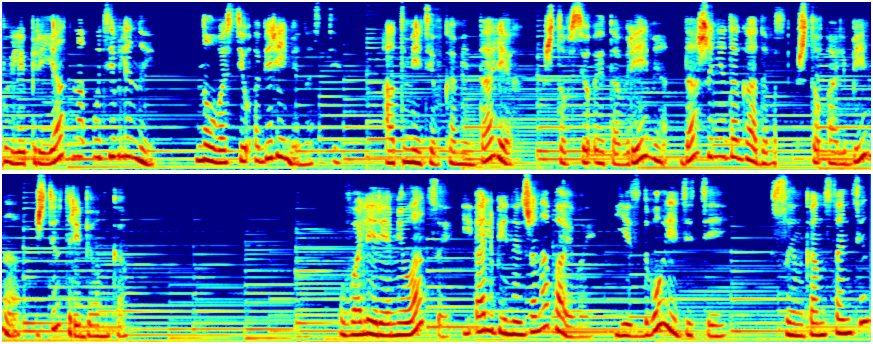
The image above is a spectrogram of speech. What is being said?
были приятно удивлены новостью о беременности, отметив в комментариях, что все это время даже не догадывалась, что Альбина ждет ребенка. У Валерия Меладзе и Альбины Джанабаевой есть двое детей. Сын Константин,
